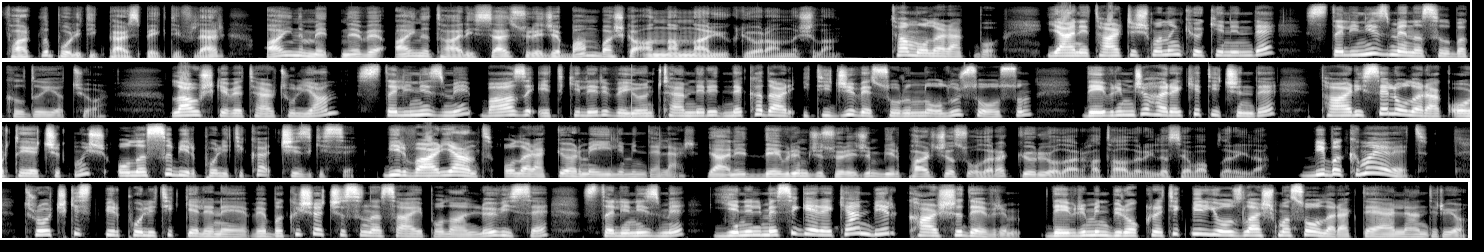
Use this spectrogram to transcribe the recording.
Farklı politik perspektifler aynı metne ve aynı tarihsel sürece bambaşka anlamlar yüklüyor anlaşılan. Tam olarak bu. Yani tartışmanın kökeninde Stalinizme nasıl bakıldığı yatıyor. Lauschke ve Tertullian, Stalinizmi bazı etkileri ve yöntemleri ne kadar itici ve sorunlu olursa olsun, devrimci hareket içinde tarihsel olarak ortaya çıkmış olası bir politika çizgisi, bir varyant olarak görme eğilimindeler. Yani devrimci sürecin bir parçası olarak görüyorlar hatalarıyla, sevaplarıyla. Bir bakıma evet. Troçkist bir politik geleneğe ve bakış açısına sahip olan Löw ise Stalinizmi yenilmesi gereken bir karşı devrim, devrimin bürokratik bir yozlaşması olarak değerlendiriyor.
